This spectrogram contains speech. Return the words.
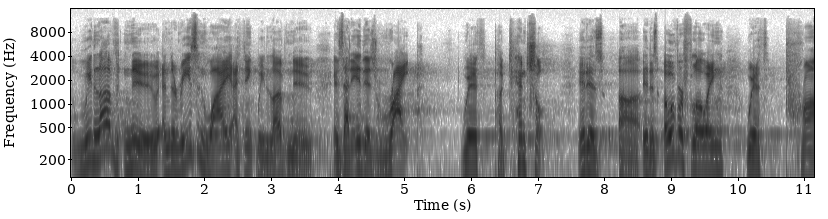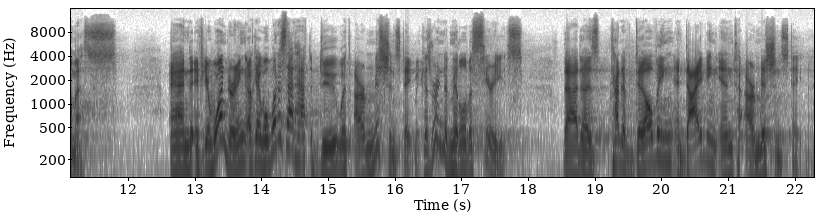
we love new, and the reason why I think we love new is that it is ripe with potential. It is, uh, it is overflowing with promise. And if you're wondering, okay, well, what does that have to do with our mission statement? Because we're in the middle of a series that is kind of delving and diving into our mission statement.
